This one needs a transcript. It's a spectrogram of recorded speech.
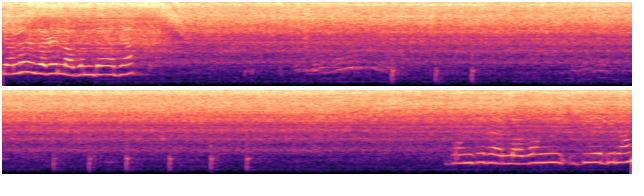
চলো এবারে লবণ দেওয়া যাক। বন্ধুরা লবণ দিয়ে দিলাম।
